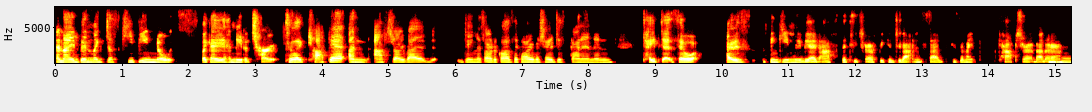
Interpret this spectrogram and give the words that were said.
and i had been like just keeping notes like i had made a chart to like track it and after i read dana's article i was like oh i wish i had just gone in and typed it so i was thinking maybe i'd ask the teacher if we could do that instead because it might capture it better mm-hmm.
